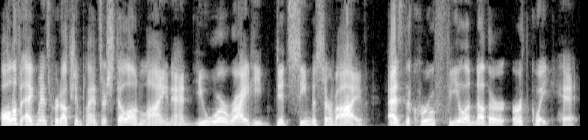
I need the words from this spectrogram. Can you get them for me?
All of Eggman's production plants are still online, and you were right, he did seem to survive, as the crew feel another earthquake hit.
